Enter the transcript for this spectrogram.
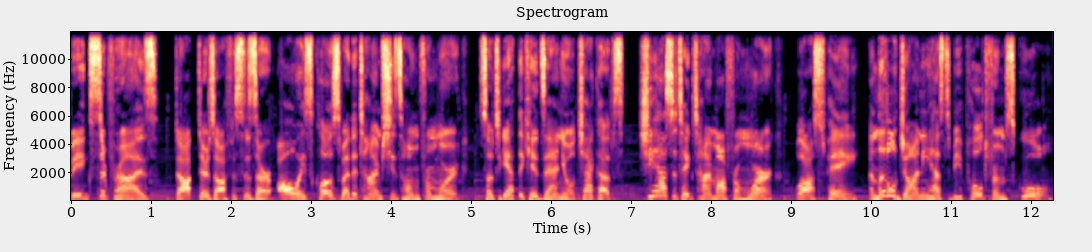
Big surprise. Doctor's offices are always closed by the time she's home from work. So to get the kids' annual checkups, she has to take time off from work, lost pay, and little Johnny has to be pulled from school.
